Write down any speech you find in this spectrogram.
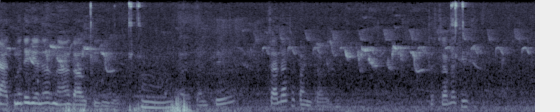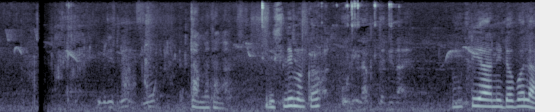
आणि आतमध्ये गेल्यावर ना गावते तिथे. पण ते चालायचं कंटाळ तर चालायची थांबा थांबा. दिसली मका नाही मोठी आणि डबल. आ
